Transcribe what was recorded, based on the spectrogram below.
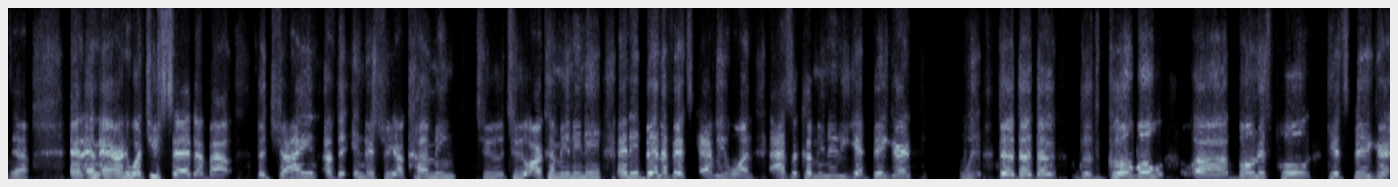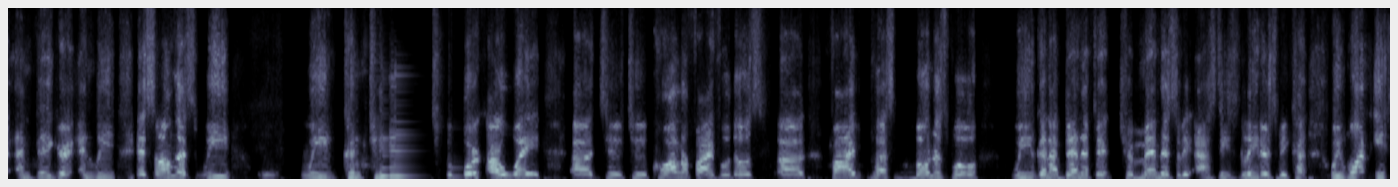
yeah. And and Aaron, what you said about the giant of the industry are coming to to our community and it benefits everyone. As the community get bigger, we the the the, the global uh bonus pool gets bigger and bigger and we as long as we we continue to work our way uh to to qualify for those uh five plus bonus pool we're gonna benefit tremendously as these leaders become we want each,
